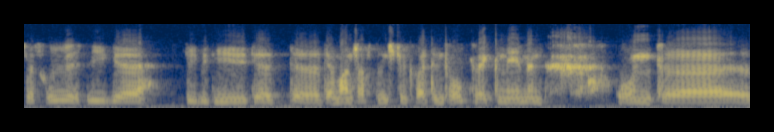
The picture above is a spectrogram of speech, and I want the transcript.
für frühe Siege, Siege, die der, der Mannschaft ein Stück weit den Druck wegnehmen. Und äh,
